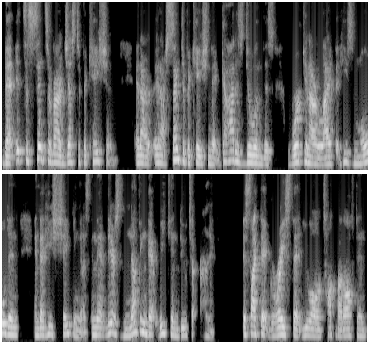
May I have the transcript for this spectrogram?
that it's a sense of our justification in our our sanctification that God is doing this work in our life, that He's molding and that He's shaping us, and that there's nothing that we can do to earn it. It's like that grace that you all talk about often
